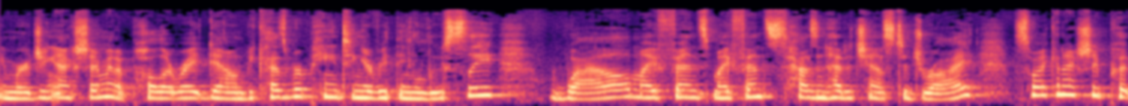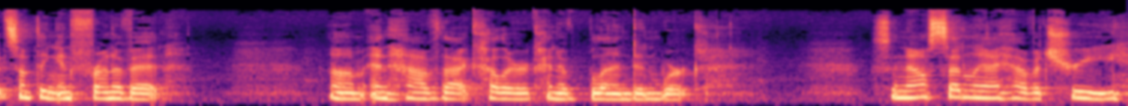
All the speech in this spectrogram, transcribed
emerging. Actually, I'm going to pull it right down because we're painting everything loosely while my fence, my fence hasn't had a chance to dry. So I can actually put something in front of it um, and have that color kind of blend and work. So now suddenly I have a tree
